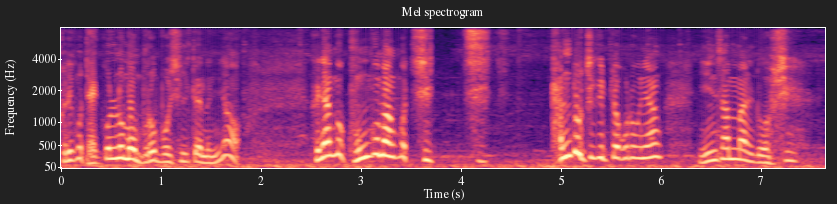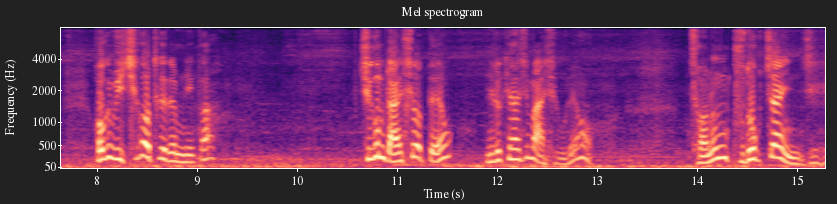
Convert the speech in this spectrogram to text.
그리고 댓글로 뭐 물어보실 때는요, 그냥 그 궁금한 거 지, 지, 단도직입적으로 그냥 인사말도 없이 거기 위치가 어떻게 됩니까? 지금 날씨 어때요? 이렇게 하지 마시고요. 저는 구독자인지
